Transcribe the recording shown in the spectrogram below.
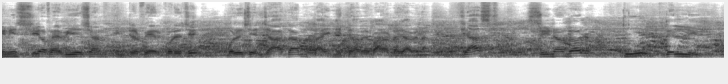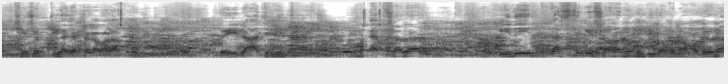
মিনিস্ট্রি অফ অ্যাভিয়েশন ইন্টারফেয়ার করেছে বলেছে যা দাম তাই নিতে হবে বাড়ানো যাবে না। জাস্ট শ্রীনগর টু দিল্লি ছেষট্টি হাজার টাকা ভাড়া। করে এই রাজনীতি ব্যবসাদার এদের কাছ থেকে সহানুভূতি কখনো হবেও না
